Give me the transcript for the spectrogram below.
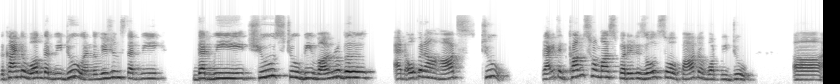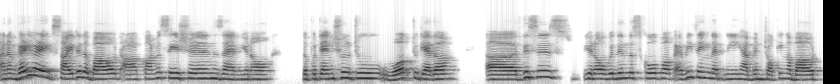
The kind of work that we do and the visions that we that we choose to be vulnerable and open our hearts to right? It comes from us, but it is also a part of what we do. Uh, and I'm very, very excited about our conversations and, you know, the potential to work together. Uh, this is, you know, within the scope of everything that we have been talking about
